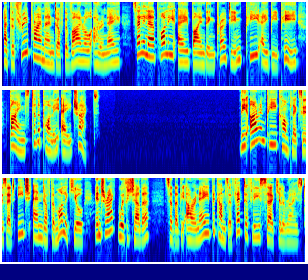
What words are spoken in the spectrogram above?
At the 3' end of the viral RNA, cellular poly-A binding protein PABP binds to the poly-A tract. The RNP complexes at each end of the molecule interact with each other so that the RNA becomes effectively circularized.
